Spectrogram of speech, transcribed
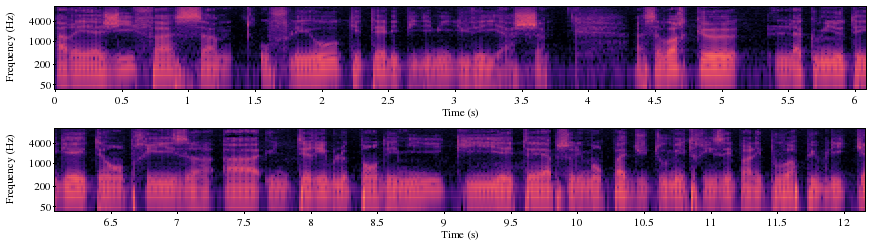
a réagi face au fléau qu'était l'épidémie du VIH. À savoir que la communauté gay était en prise à une terrible pandémie qui était absolument pas du tout maîtrisée par les pouvoirs publics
